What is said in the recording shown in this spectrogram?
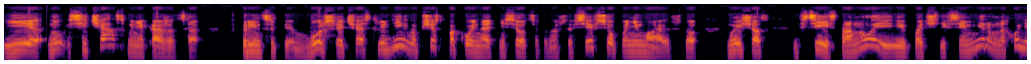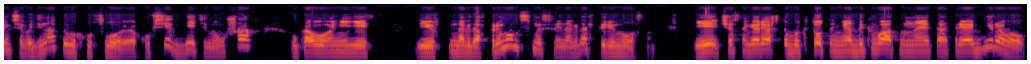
И, ну, сейчас, мне кажется, принципе, большая часть людей вообще спокойно отнесется, потому что все все понимают, что мы сейчас всей страной и почти всем миром находимся в одинаковых условиях. У всех дети на ушах, у кого они есть, и иногда в прямом смысле, иногда в переносном. И, честно говоря, чтобы кто-то неадекватно на это отреагировал,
